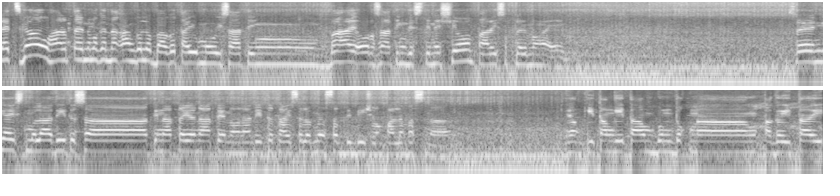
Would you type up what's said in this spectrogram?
let's go! Hanap tayo ng magandang angulo bago tayo umuwi sa ating bahay or sa ating destination para i-supply mga egg. So, yun guys, mula dito sa tinatayo natin, no, nandito tayo sa loob ng subdivision, palabas na. Yan, kitang-kita ang bundok ng Tagaytay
